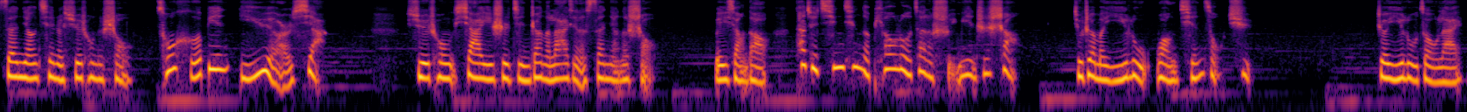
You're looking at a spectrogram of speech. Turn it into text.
三娘牵着薛冲的手，从河边一跃而下。薛冲下意识紧张的拉紧了三娘的手，没想到她却轻轻的飘落在了水面之上，就这么一路往前走去。这一路走来，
